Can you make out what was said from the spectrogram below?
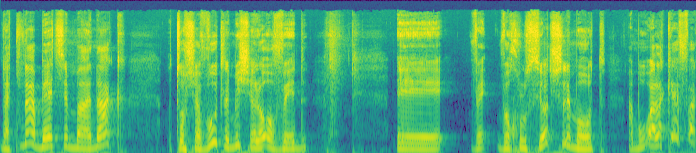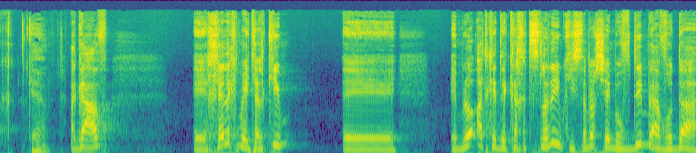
נתנה בעצם מענק תושבות למי שלא עובד, אה, ו- ואוכלוסיות שלמות אמרו על הכיפאק. כן. אגב, אה, חלק מהאיטלקים, אה, הם לא עד כדי כך עצלנים, כי הסתבר שהם עובדים בעבודה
